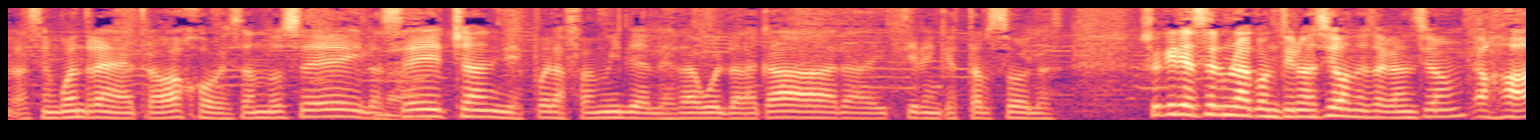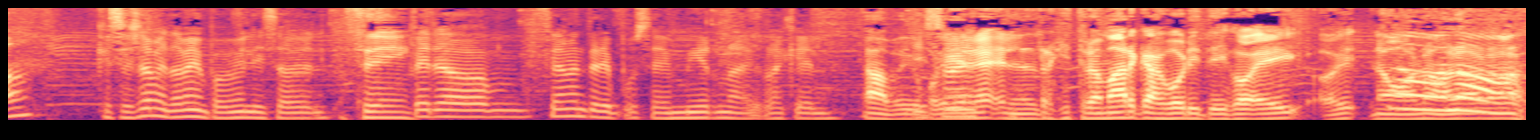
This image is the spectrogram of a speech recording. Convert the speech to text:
las encuentran en el trabajo besándose y las No. echan y después la familia les da vuelta la cara y tienen que estar solas. Yo quería hacer una continuación de esa canción Ajá. que se llame también Pamela Isabel. Sí. Pero mm, finalmente le puse Mirna y Raquel. Ah, porque en, es- en el registro de marcas Gori te dijo, Ey, oye, no, no, no, no.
